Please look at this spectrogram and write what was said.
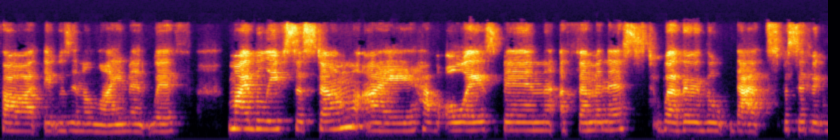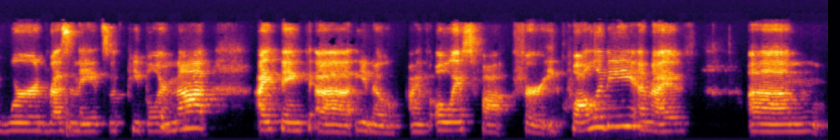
thought it was in alignment with my belief system. I have always been a feminist, whether the, that specific word resonates with people or not. I think, uh, you know, I've always fought for equality and I've um,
